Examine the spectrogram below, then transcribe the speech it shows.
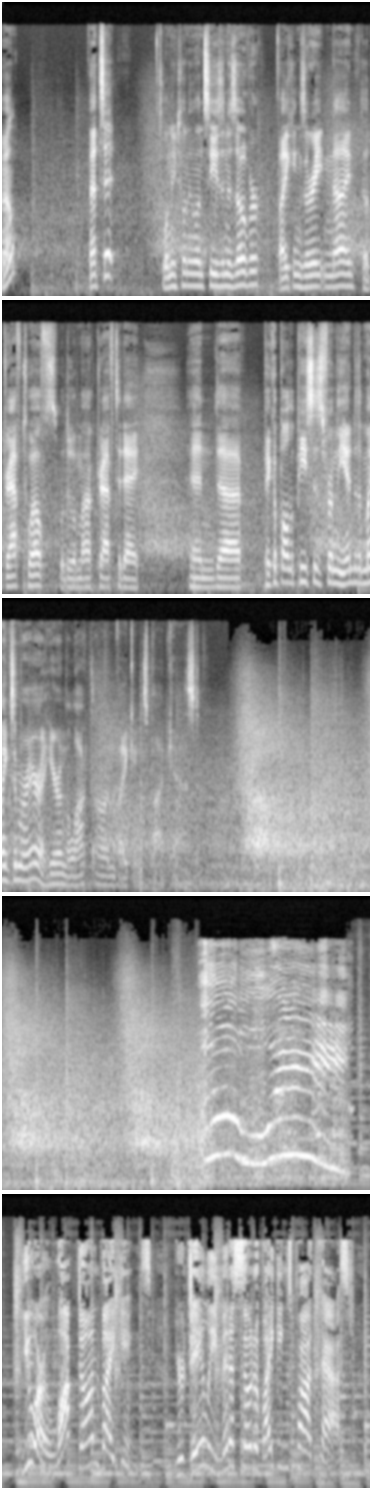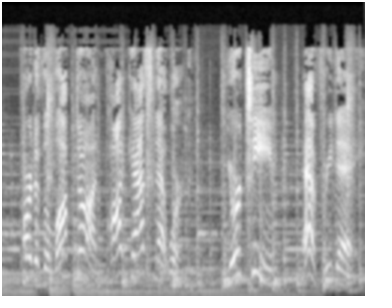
Well, that's it. 2021 season is over. Vikings are 8 and 9. They'll draft 12th. We'll do a mock draft today. And uh, pick up all the pieces from the end of the Mike Zimmer era here on the Locked On Vikings podcast. Ooh-wee! You are Locked On Vikings, your daily Minnesota Vikings podcast, part of the Locked On Podcast Network. Your team every day.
